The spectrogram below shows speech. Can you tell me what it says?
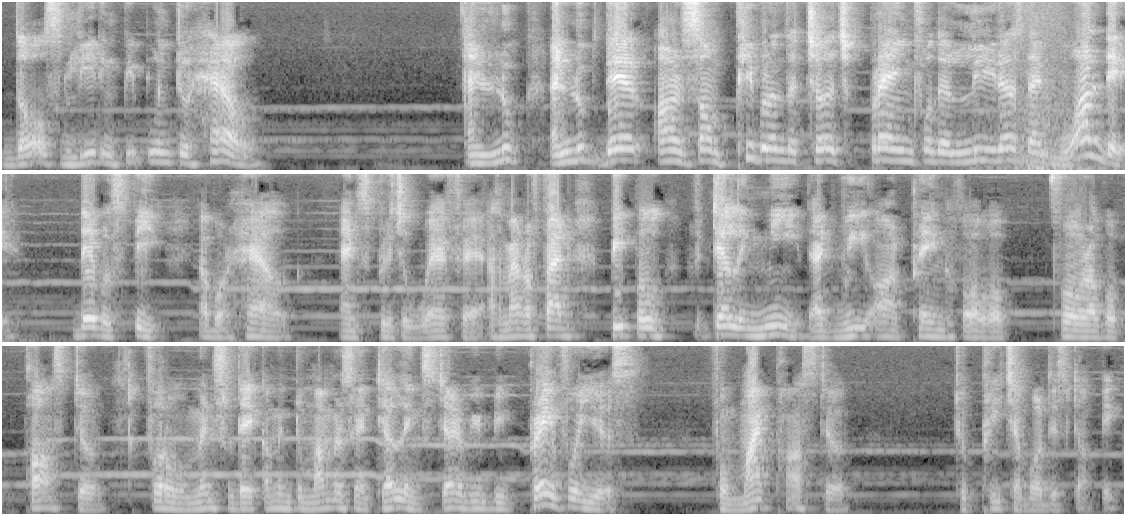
Those leading people into hell. And look and look there are some people in the church praying for their leaders that one day they will speak about hell and spiritual warfare. As a matter of fact, people telling me that we are praying for our for our pastor, for our minister. They're coming to my ministry and telling, Sir, we've been praying for years for my pastor to preach about this topic,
